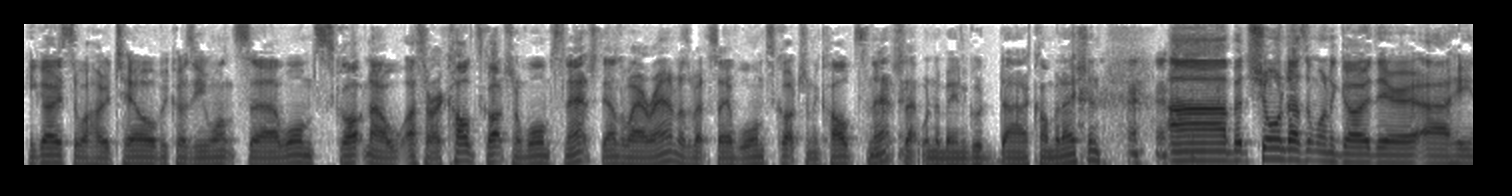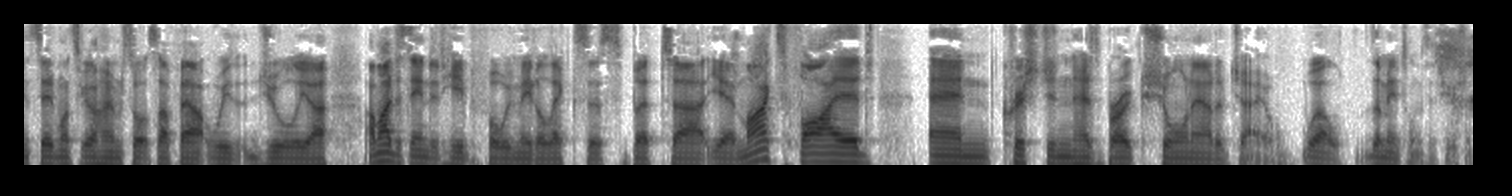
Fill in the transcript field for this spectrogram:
he goes to a hotel because he wants a warm scotch, no, uh, sorry, a cold scotch and a warm snatch. The other way around. I was about to say a warm scotch and a cold snatch. That wouldn't have been a good, uh, combination. uh, but Sean doesn't want to go there. Uh, he instead wants to go home and sort stuff out with Julia. I might just end it here before we meet Alexis. But, uh, yeah, Mike's fired and Christian has broke Sean out of jail. Well, the mental institution.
